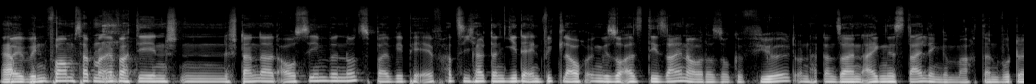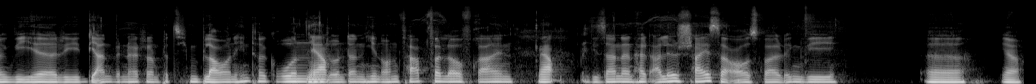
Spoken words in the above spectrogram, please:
Ja. Bei WinForms hat man einfach den St- Standard Aussehen benutzt. Bei WPF hat sich halt dann jeder Entwickler auch irgendwie so als Designer oder so gefühlt und hat dann sein eigenes Styling gemacht. Dann wurde irgendwie hier die, die Anwendung hat dann plötzlich einen blauen Hintergrund Ja. und dann hier noch einen Farbverlauf rein. Ja. Und die sahen dann halt alle scheiße aus, weil irgendwie, äh, ja,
